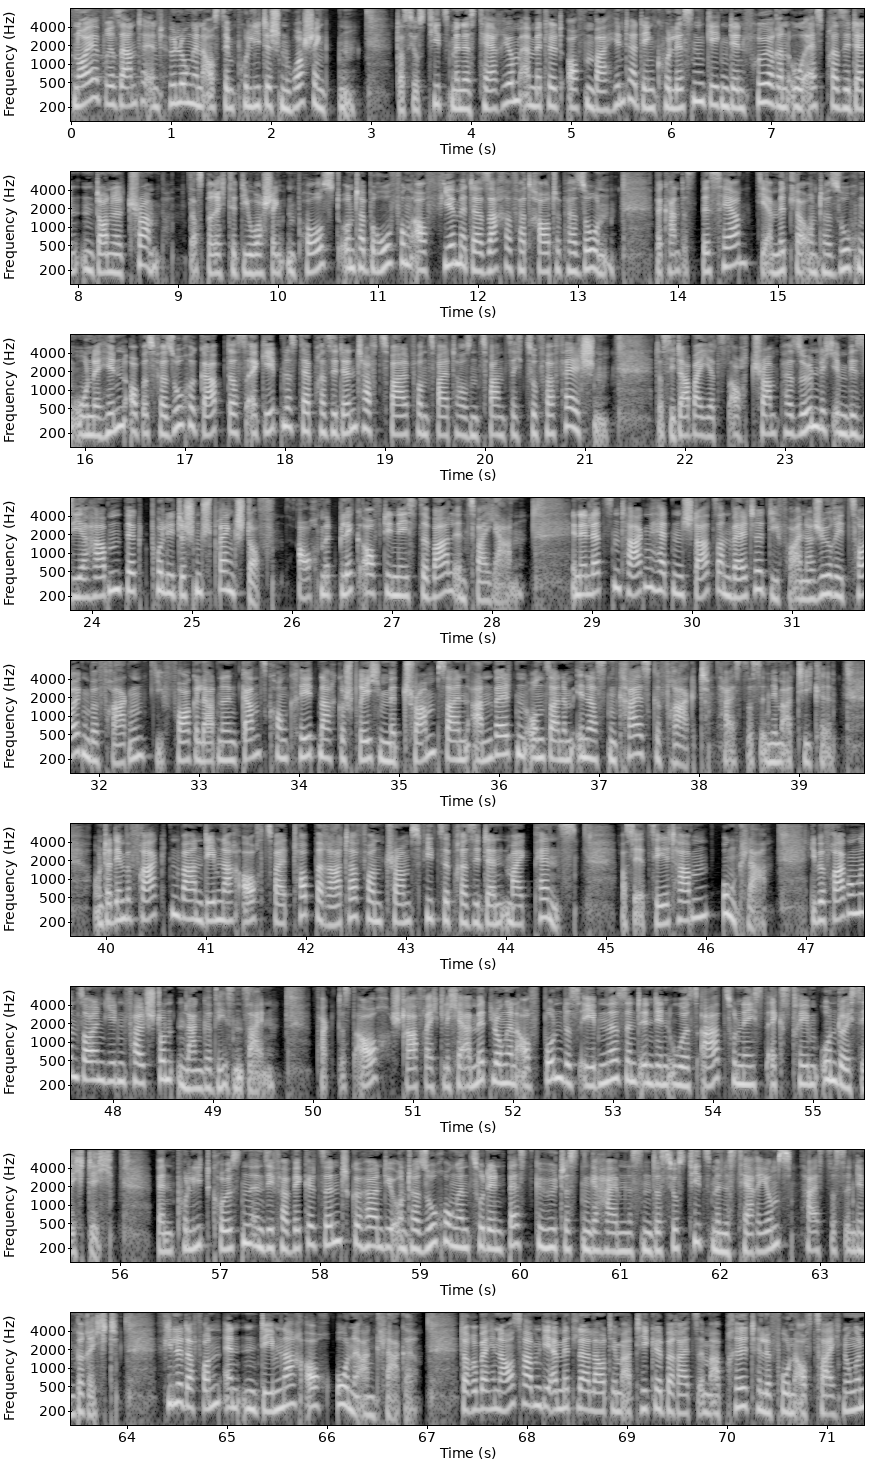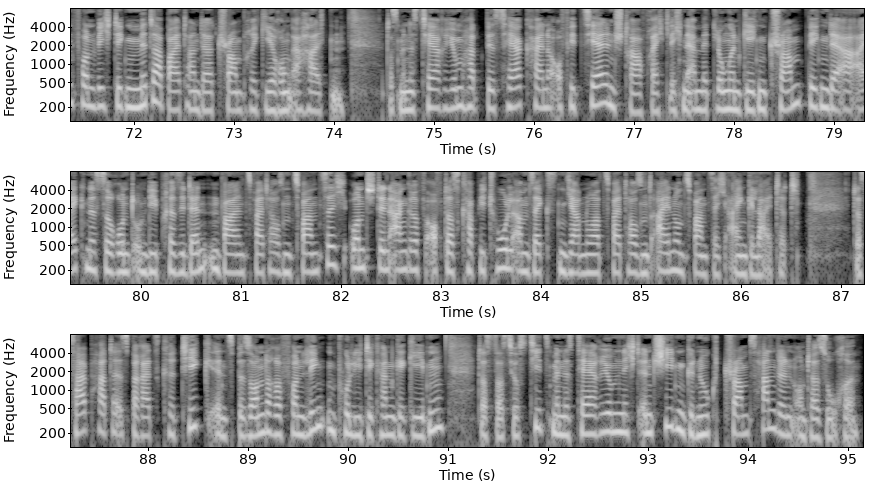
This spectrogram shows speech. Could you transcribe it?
Neue brisante Enthüllungen aus dem politischen Washington. Das Justizministerium ermittelt offenbar hinter den Kulissen gegen den früheren US-Präsidenten Donald Trump. Das berichtet die Washington Post unter Berufung auf vier mit der Sache vertraute Personen. Bekannt ist bisher, die Ermittler untersuchen ohnehin, ob es Versuche gab, das Ergebnis der Präsidentschaftswahl von 2020 zu verfälschen. Dass sie dabei jetzt auch Trump persönlich im Visier haben, birgt politischen Sprengstoff auch mit Blick auf die nächste Wahl in zwei Jahren. In den letzten Tagen hätten Staatsanwälte, die vor einer Jury Zeugen befragen, die Vorgeladenen ganz konkret nach Gesprächen mit Trump, seinen Anwälten und seinem innersten Kreis gefragt, heißt es in dem Artikel. Unter den Befragten waren demnach auch zwei Top-Berater von Trumps Vizepräsident Mike Pence. Was sie erzählt haben, unklar. Die Befragungen sollen jedenfalls stundenlang gewesen sein. Fakt ist auch, strafrechtliche Ermittlungen auf Bundesebene sind in den USA zunächst extrem undurchsichtig. Wenn Politgrößen in sie verwickelt sind, gehören die Untersuchungen zu den bestgehütesten Geheimnissen des Justizministeriums, heißt es in dem Bericht. Viele davon enden demnach auch ohne Anklage. Darüber hinaus haben die Ermittler laut dem Artikel bereits im April Telefonaufzeichnungen von wichtigen Mitarbeitern der Trump-Regierung erhalten. Das Ministerium hat bisher keine offiziellen strafrechtlichen Ermittlungen gegen Trump wegen der Ereignisse rund um die Präsidentenwahlen 2020 und den Angriff auf das Kapitol am 6. Januar 2021 eingeleitet. Deshalb hatte es bereits Kritik, insbesondere von linken Politikern, gegeben, dass das Justizministerium nicht entschieden genug Trumps Handeln untersuche.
